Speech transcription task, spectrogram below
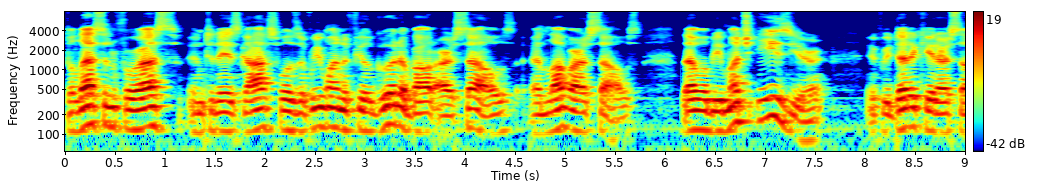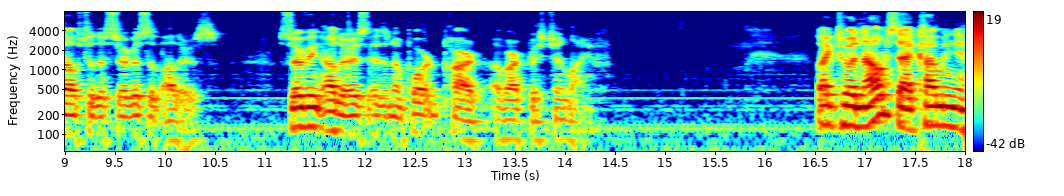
The lesson for us in today's gospel is if we want to feel good about ourselves and love ourselves, that will be much easier if we dedicate ourselves to the service of others. Serving others is an important part of our Christian life like to announce that coming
